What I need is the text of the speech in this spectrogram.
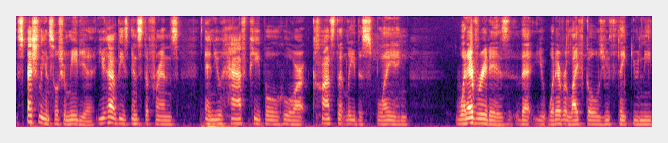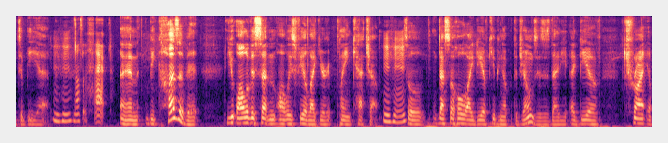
especially in social media, you have these Insta friends and you have people who are constantly displaying whatever it is that you whatever life goals you think you need to be at mm-hmm, that's a fact and because of it you all of a sudden always feel like you're playing catch up. Mm-hmm. so that's the whole idea of keeping up with the joneses is that idea of trying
